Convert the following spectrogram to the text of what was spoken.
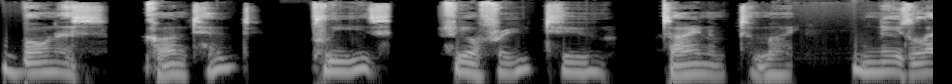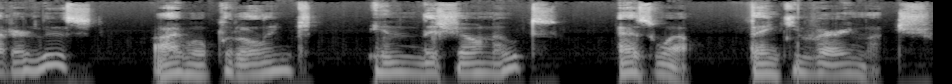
bonus content, please feel free to sign up to my newsletter list. I will put a link in the show notes as well. Thank you very much.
